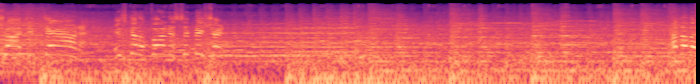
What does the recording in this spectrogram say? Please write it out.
drives him down. He's going to find a submission. Another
